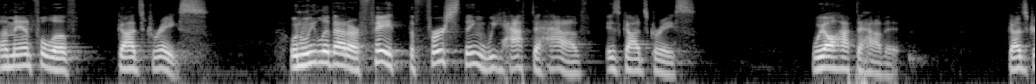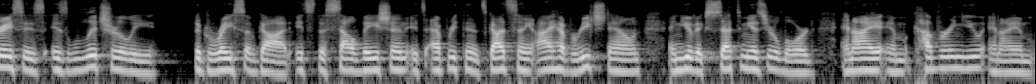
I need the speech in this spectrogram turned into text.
a man full of God's grace. When we live out our faith, the first thing we have to have is God's grace. We all have to have it. God's grace is, is literally the grace of God. It's the salvation, it's everything. It's God saying, I have reached down and you have accepted me as your Lord, and I am covering you and I am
